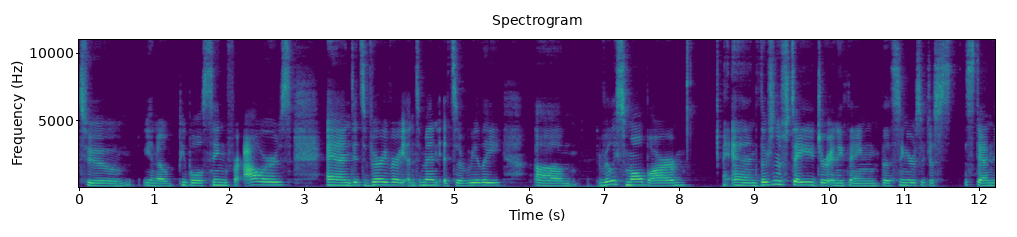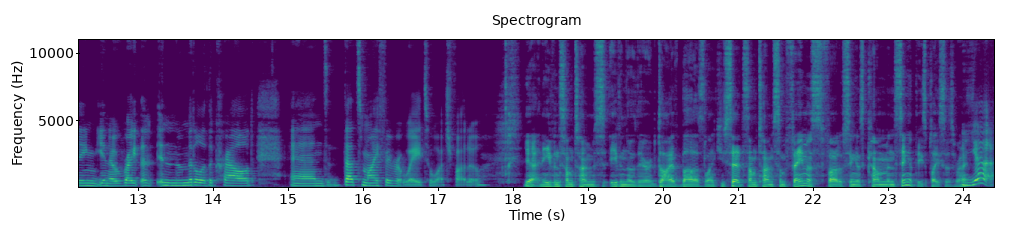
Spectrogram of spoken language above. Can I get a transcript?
to, you know, people sing for hours. And it's very, very intimate. It's a really, um, really small bar. And there's no stage or anything. The singers are just standing, you know, right in the middle of the crowd. And that's my favorite way to watch Fado. Yeah, and even sometimes, even though there are dive bars, like you said, sometimes some famous Fado singers come and sing at these places, right? Yeah,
